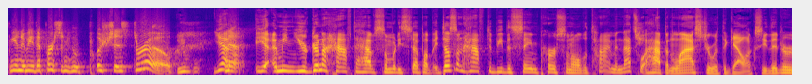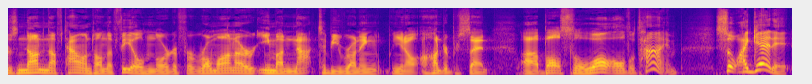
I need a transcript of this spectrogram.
going to be the person who pushes through? Yeah, No. yeah. I mean, you're gonna have to have somebody step up. It doesn't have to be the same person all the time, and that's what happened last year with the Galaxy. That there was not enough talent on the field in order for Romana or Ima not to be running, you know, 100 percent uh, balls to the wall all the time. So I get it,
